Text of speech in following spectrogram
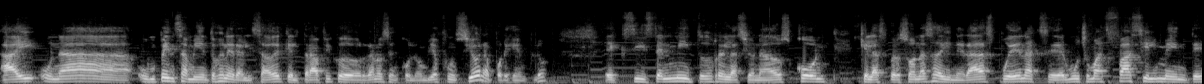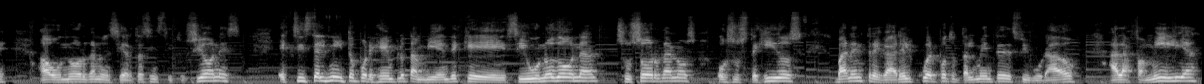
hay una, un pensamiento generalizado de que el tráfico de órganos en Colombia funciona, por ejemplo. Existen mitos relacionados con que las personas adineradas pueden acceder mucho más fácilmente a un órgano en ciertas instituciones. Existe el mito, por ejemplo, también de que si uno dona sus órganos o sus tejidos, van a entregar el cuerpo totalmente desfigurado a la familia.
